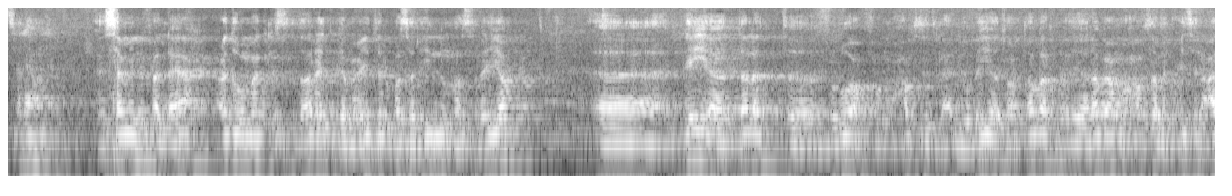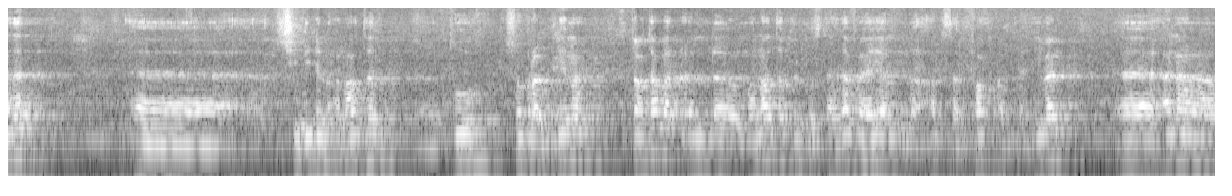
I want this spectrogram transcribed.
سلام عليكم. سامي الفلاح عضو مجلس إدارة جمعية البصريين المصرية. آه، ليا ثلاث فروع في محافظة القليوبية تعتبر هي رابع محافظة من حيث العدد. آه، شبين القناطر آه، طوخ شبرا الكلمة تعتبر المناطق المستهدفة هي الأكثر فقرا تقريبا. أنا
